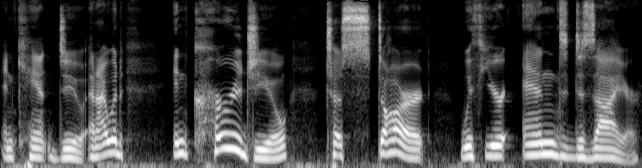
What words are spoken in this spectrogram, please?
and can't do. And I would encourage you to start with your end desire.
